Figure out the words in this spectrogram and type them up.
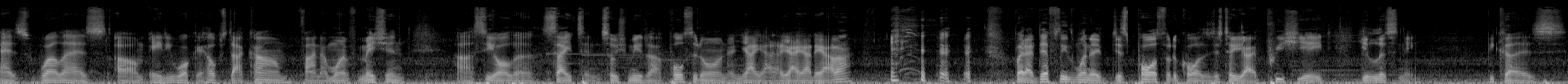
as well as um, adwalkerhelps.com. Find out more information, uh, see all the sites and social media that I've posted on, and yada yada yada yada. but I definitely want to just pause for the cause and just tell you I appreciate you listening because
